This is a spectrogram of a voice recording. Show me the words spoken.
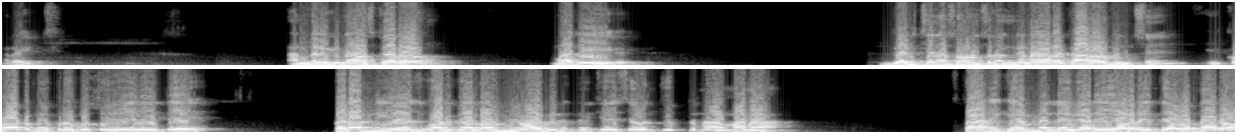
రైట్. అందరికీ నమస్కారం. మరి గడిచిన సంవత్సరంన్నర కాలం నుంచి ఈ కూటమి ప్రభుత్వం ఏదైతే పెడన్ నియోజకవర్గాల్లో మేము అభివృద్ధి చేసామని చెప్తున్న మన స్థానిక ఎమ్మెల్యే గారు ఎవరైతే ఉన్నారో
